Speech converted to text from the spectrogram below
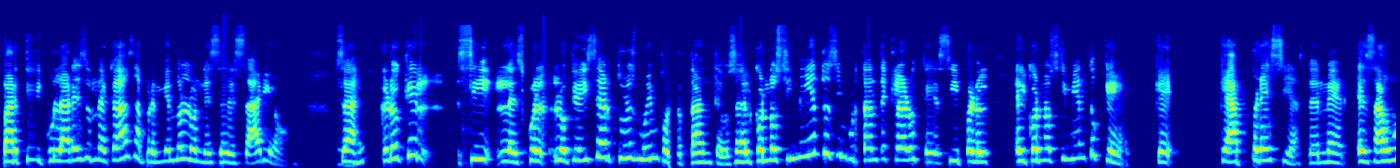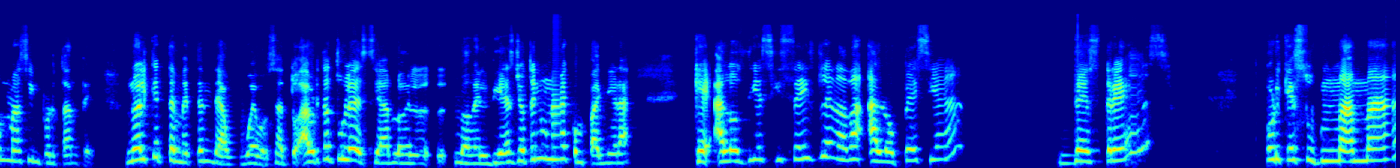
particulares donde acabas aprendiendo lo necesario. O sea, creo que sí, la escuela, lo que dice Arturo es muy importante. O sea, el conocimiento es importante, claro que sí, pero el, el conocimiento que, que, que aprecias tener es aún más importante no el que te meten de a huevo. O sea, ahorita tú le decías lo del, lo del 10. Yo tenía una compañera que a los 16 le daba alopecia de estrés porque su mamá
